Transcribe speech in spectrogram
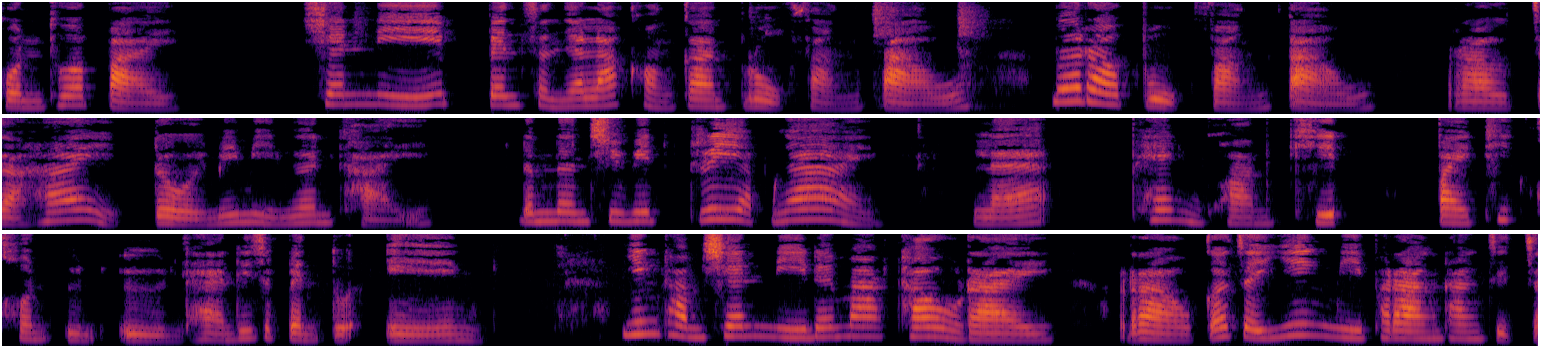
คนทั่วไป เช่นนี้เป็นสัญลักษณ์ของการปลูกฝังเต๋าเมื่อเราปลูกฝังเต๋า เราจะให้โดยไม่มีเงื่อนไขดำเนินชีวิตเรียบง่าย และเพ่งความคิดไปที่คนอื่นๆ แทนที่จะเป็นตัวเอง ยิ่งทำเช่นนี้ได้มากเท่าไร เราก็จะยิ่งมีพลังทางจิตใจ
